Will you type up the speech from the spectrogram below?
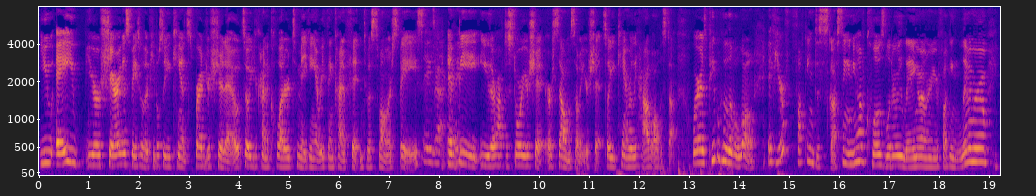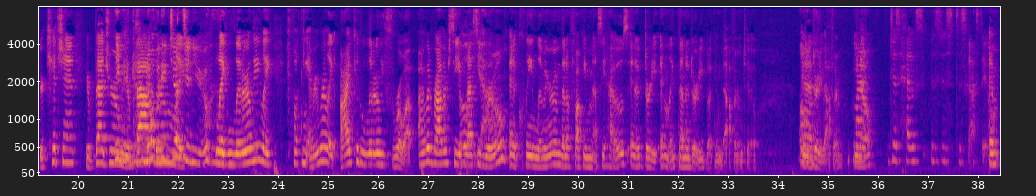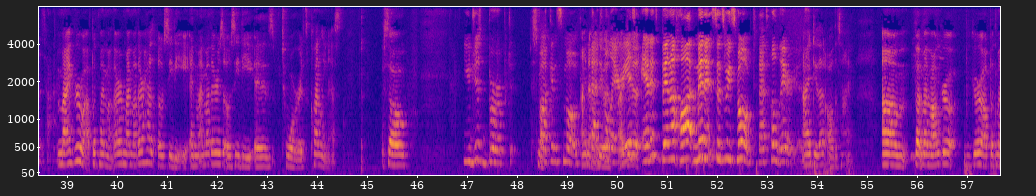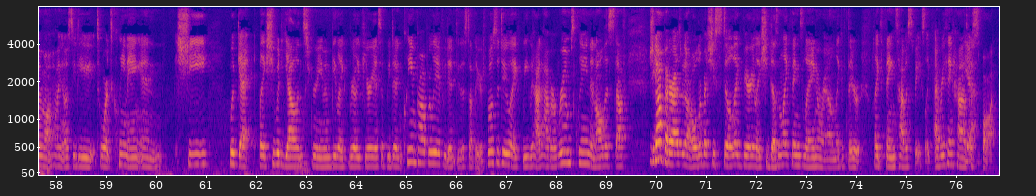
you a you you're sharing a space with other people, so you can't spread your shit out. So you're kind of cluttered to making everything kind of fit into a smaller space. exactly. And B, you either have to store your shit or sell some of your shit, so you can't really have all the stuff. Whereas people who live alone, if you're fucking disgusting and you have clothes literally laying around in your fucking living room, your kitchen, your bedroom, You your bathroom, nobody like, judging you. like literally like fucking everywhere like i could literally throw up i would rather see a Oh, messy yeah. room and a clean living room than a fucking messy house and a dirty and like then a dirty fucking bathroom too and a Oh. dirty bathroom you My- know just house is just disgusting all And the time. I grew up with my mother. My mother has OCD, and my mother's OCD is towards cleanliness. So, You just burped smoke. fucking smoke. I know, I That's it. I hilarious. it. And it's been a hot minute since we smoked. That's hilarious. I do that all the time. Um, but my mom grew grew up with my mom having OCD towards cleaning, and she would get like she would yell and scream and be like really furious if we didn't clean properly, if we didn't do the stuff that you're supposed to do. Like we had to have our rooms cleaned and all this stuff. She Yeah. got better as we got older, but she's still like very like she doesn't like things laying around. Like if they're like things have a space, like everything has Yeah. a spot.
